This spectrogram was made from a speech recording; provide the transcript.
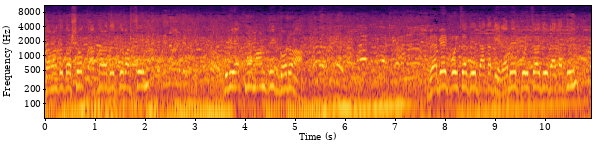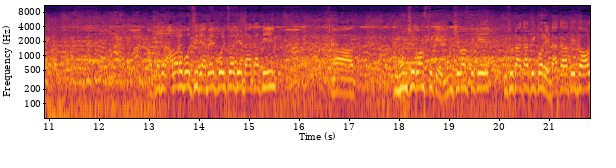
সম্মানিত দর্শক, আপনারা দেখতে পাচ্ছেন খুবই এক মর্মান্তিক ঘটনা। র্যাবের পরিচয় দিয়ে ডাকাতি, র্যাবের পরিচয় দিয়ে ডাকাতি। আপনাদের আবারও বলছি, র্যাবের পরিচয় দিয়ে ডাকাতি মুন্সিগঞ্জ থেকে মুন্সিগঞ্জ থেকে কিছু ডাকাতি করে। ডাকাতি দল,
